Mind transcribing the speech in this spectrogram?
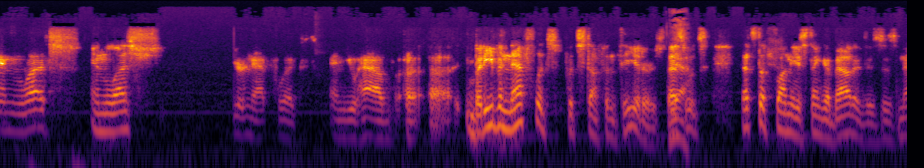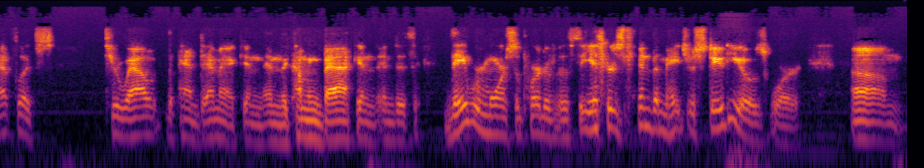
Unless unless you're Netflix and you have, but even Netflix puts stuff in theaters. That's Yeah. what's that's the funniest thing about it is is Netflix throughout the pandemic and, and the coming back and and the, they were more supportive of the theaters than the major studios were. Um,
